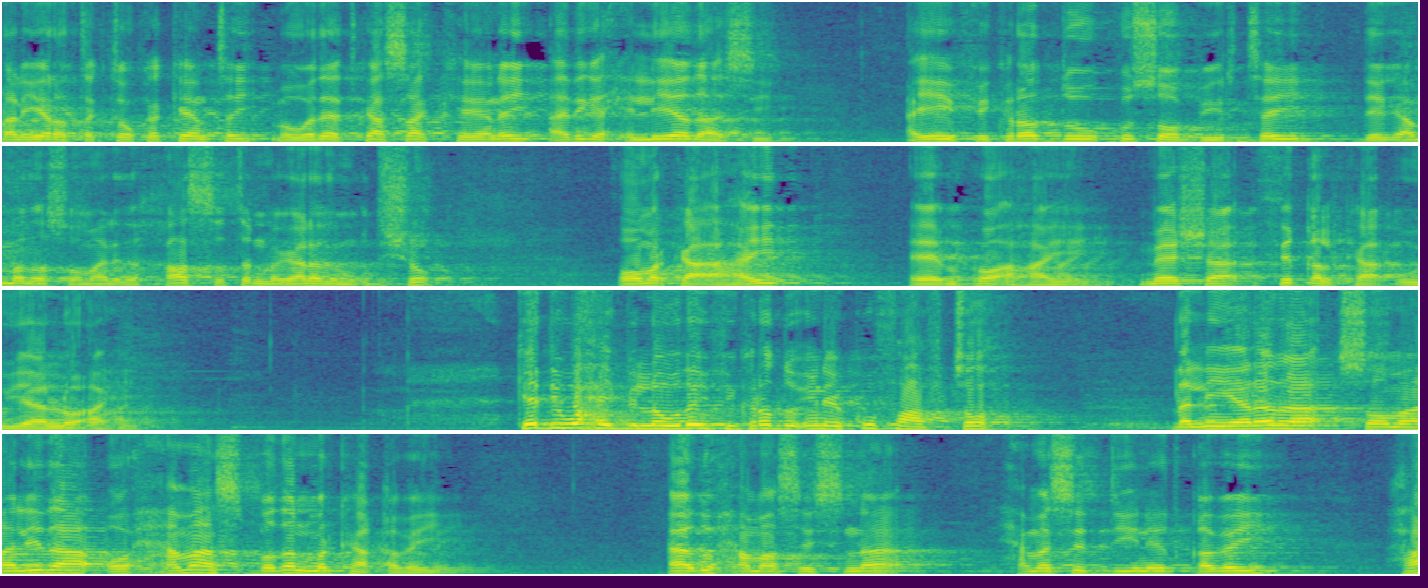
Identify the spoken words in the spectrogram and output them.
dhallinyara tagtoo ka keentay ma wadaadkaasaa keenay adiga xilliyadaasi ayay fikraddu ku soo biirtay deegaamada soomaalida khaasatan magaalada muqdisho oo markaa ahayd ee muxuu ahaayey meesha hiqalka uu yaallo ahayd kadib waxay bilowday fikraddu inay ku faafto dhallinyarada soomaalida oo xamaas badan markaa qabay. Aada u xamaasaysnaa xamaasad diineed qabay. Ha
